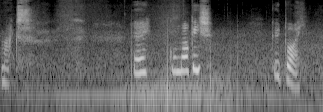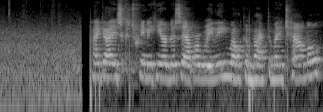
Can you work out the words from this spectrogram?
Max. Hey, go walkies. Good boy. Hi guys, Katrina here, this Ever Wheelie. Welcome back to my channel.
